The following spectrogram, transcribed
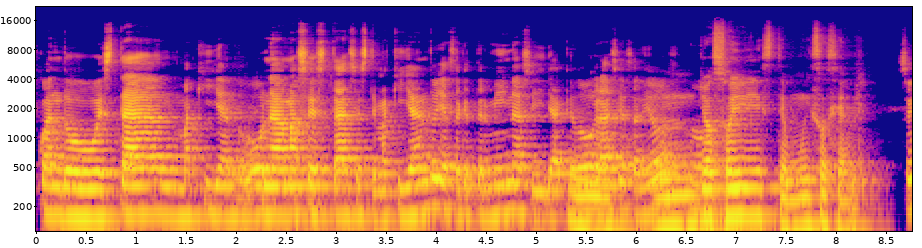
cuando están maquillando o nada más estás este, maquillando y hasta que terminas y ya quedó, mm, gracias a Dios. Mm, yo soy este, muy sociable. ¿Sí?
